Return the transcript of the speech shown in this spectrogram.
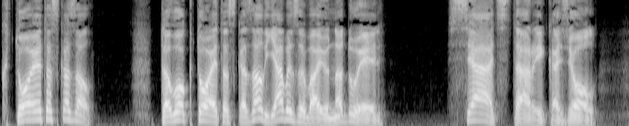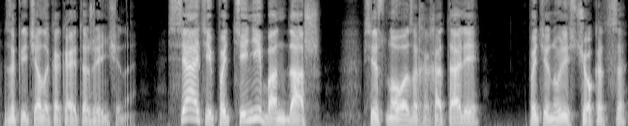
«Кто это сказал? Того, кто это сказал, я вызываю на дуэль». «Сядь, старый козел!» — закричала какая-то женщина. «Сядь и подтяни бандаж!» Все снова захохотали, потянулись чокаться.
